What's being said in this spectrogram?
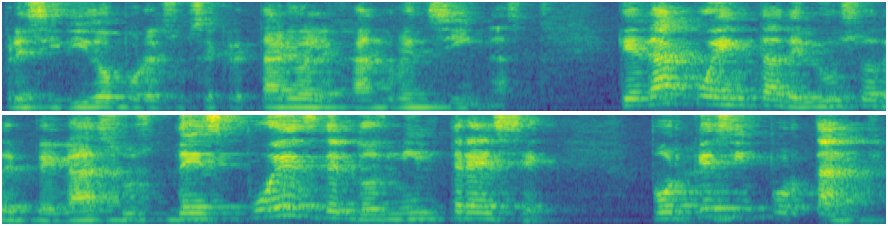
presidido por el subsecretario Alejandro Encinas, que da cuenta del uso de Pegasus después del 2013. ¿Por qué es importante?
